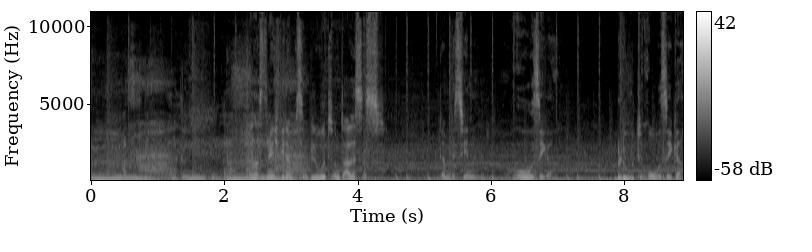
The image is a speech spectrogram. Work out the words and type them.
Dann hast du nämlich wieder ein bisschen Blut und alles ist wieder ein bisschen rosiger. Blutrosiger.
